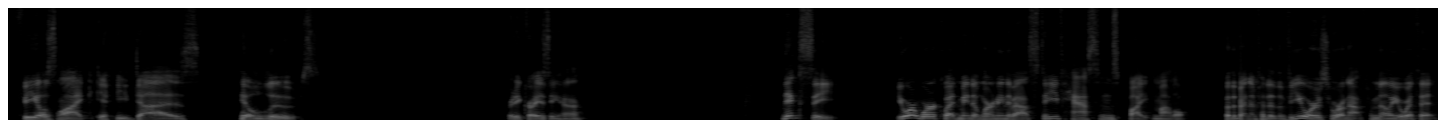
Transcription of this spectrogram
feels like if he does, he'll lose. Pretty crazy, huh? Nick C. Your work led me to learning about Steve Hassan's BITE model. For the benefit of the viewers who are not familiar with it,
